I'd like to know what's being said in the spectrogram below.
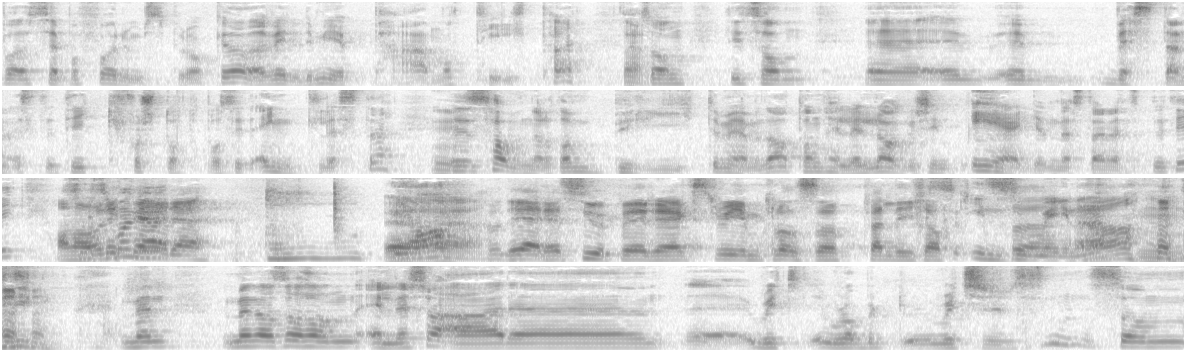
bare Se på formspråket. Da, det er veldig mye pan og tilt her. Ja. Sånn, litt sånn eh, eh, westernestetikk forstått på sitt enkleste. Jeg savner at han bryter med med det. At han heller lager sin egen westernestetikk. Han har Sånn litt det herre Ja, ja. Det herre super extreme close-up veldig kjapt. Innzoomingene. Ja. men, men altså sånn Ellers så er eh, Rich, Robert Richardson, som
